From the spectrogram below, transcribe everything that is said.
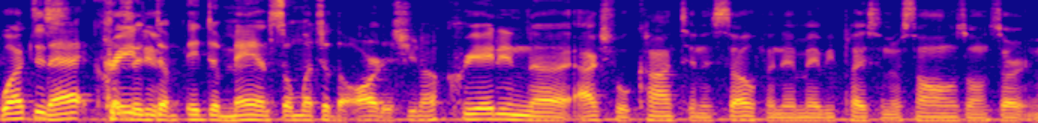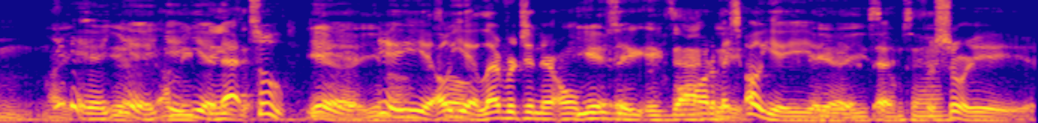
Well, just that because it, de- it demands so much of the artist, you know. creating the actual content itself and then maybe placing their songs on certain like yeah, yeah, yeah, I mean, yeah, that too. Yeah, yeah yeah, you yeah. know, oh yeah, leveraging their own Yeah, music, exactly. automation. Oh yeah, yeah, yeah, Yeah, yeah. you see what I'm saying? For sure, yeah, yeah, yeah,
